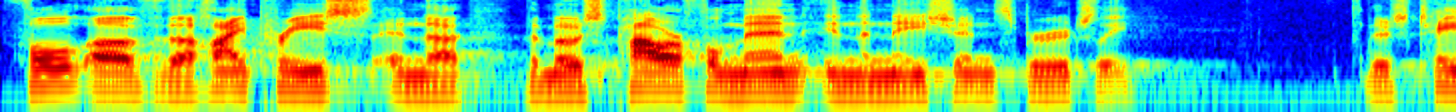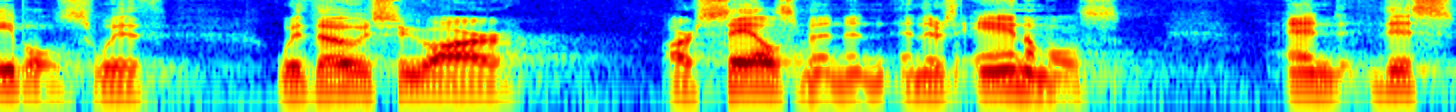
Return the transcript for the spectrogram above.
full of the high priests and the, the most powerful men in the nation spiritually. There's tables with, with those who are, are salesmen, and, and there's animals. And this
